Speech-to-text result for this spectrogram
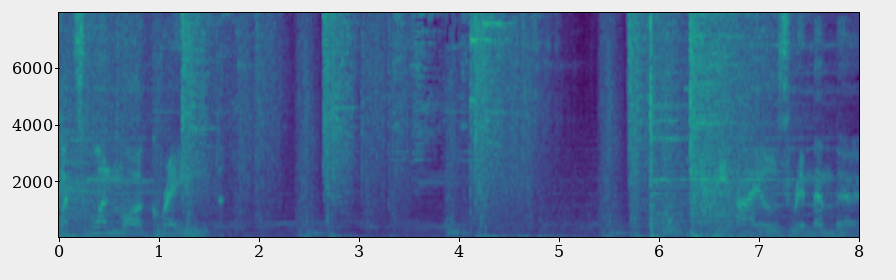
What's one more grave? The Isles remember.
